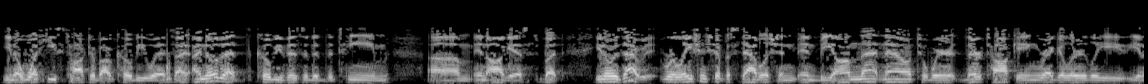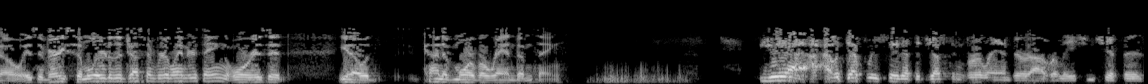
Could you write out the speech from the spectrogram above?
you know, what he's talked about Kobe with? I, I know that Kobe visited the team um, in August, but you know, is that relationship established and, and beyond that now to where they're talking regularly? You know, is it very similar to the Justin Verlander thing, or is it, you know, kind of more of a random thing? Yeah, I would definitely say that the Justin Verlander uh, relationship is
